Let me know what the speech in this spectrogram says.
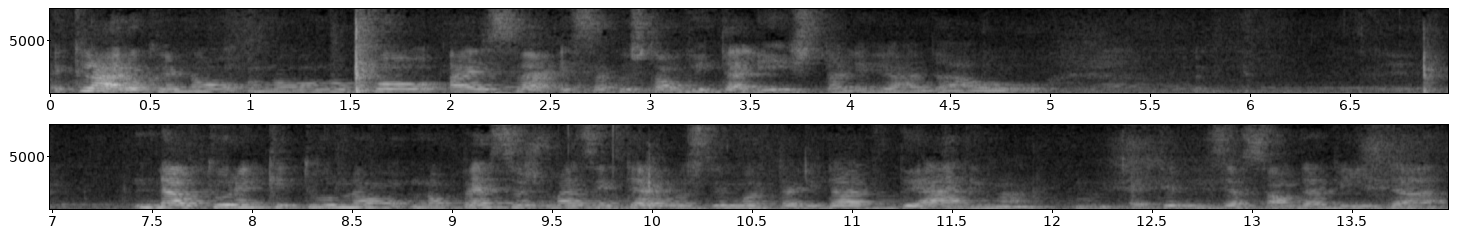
É claro que no, no, no Poe há essa, essa questão vitalista ligada ao. Na altura em que tu não, não pensas mais em termos de imortalidade de ânima, a eternização da vida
